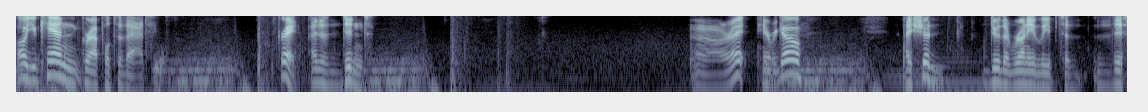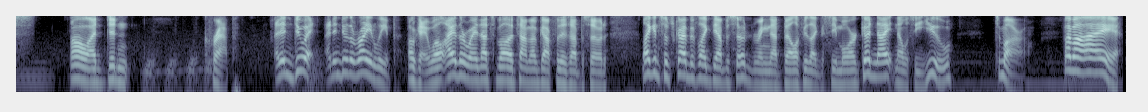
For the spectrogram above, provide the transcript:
Oh, you can grapple to that. Great, I just didn't. Alright, here we go. I should do the runny leap to this... Oh, I didn't... Crap. I didn't do it. I didn't do the runny leap. Okay, well, either way, that's about the time I've got for this episode. Like and subscribe if you liked the episode, and ring that bell if you'd like to see more. Good night, and I will see you tomorrow. Bye-bye!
